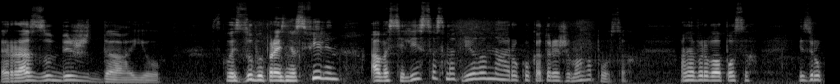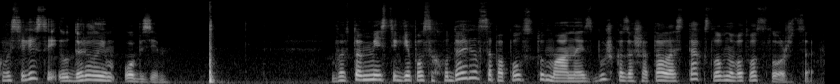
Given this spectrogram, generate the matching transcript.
«Разубеждаю!» Сквозь зубы произнес Филин, а Василиса смотрела на руку, которая сжимала посох. Она вырвала посох из рук Василисы и ударила им обзем. В том месте, где посох ударился, пополз туман, а избушка зашаталась так, словно вот-вот сложится –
